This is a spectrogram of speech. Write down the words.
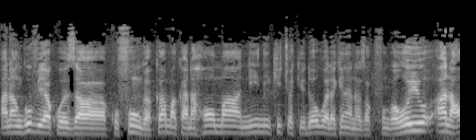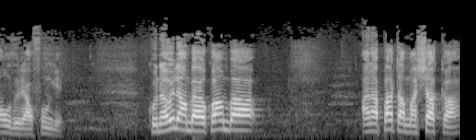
Ana nguvu ya kuweza kufunga. Kama kana homa nini kichwa kidogo lakini anaweza kufunga. Huyu ana udhuri afunge. Kuna yule ambaye kwamba anapata mashaka.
